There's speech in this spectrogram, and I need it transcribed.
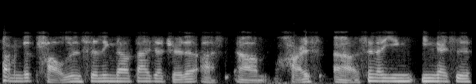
他们的讨论是令到大家觉得啊啊还是啊现在应应该是。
